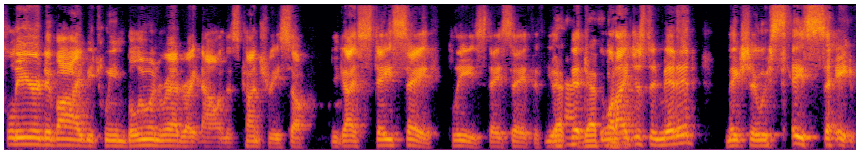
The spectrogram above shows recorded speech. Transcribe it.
clear divide between blue and red right now in this country. So you guys stay safe. Please stay safe. If you admit what I just admitted, make sure we stay safe.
